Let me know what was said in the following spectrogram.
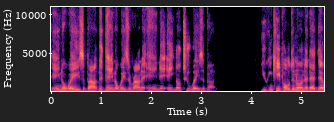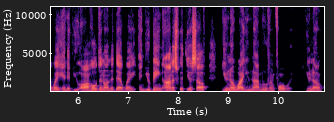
There ain't no ways about it. There ain't no ways around it. Ain't, there ain't no two ways about it. You can keep holding on to that dead weight. And if you are holding on to that weight and you're being honest with yourself, you know why you're not moving forward you know,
